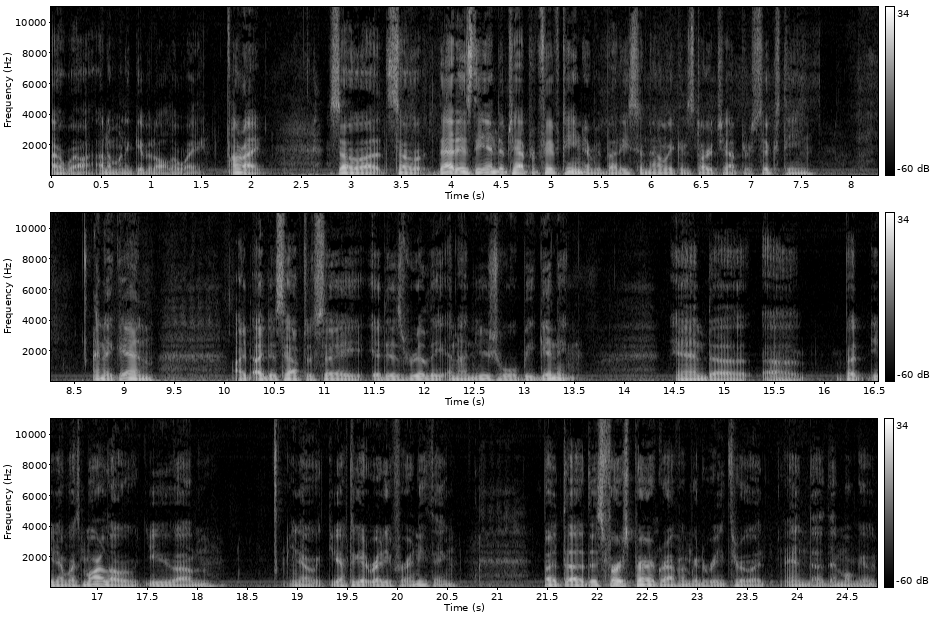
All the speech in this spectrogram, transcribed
oh well, I don't want to give it all away. All right. So, uh, so that is the end of chapter 15, everybody. So now we can start chapter 16. And again, I, I just have to say it is really an unusual beginning. And uh, uh, but you know, with Marlowe, you um, you know, you have to get ready for anything. But uh, this first paragraph, I'm going to read through it, and uh, then we'll give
